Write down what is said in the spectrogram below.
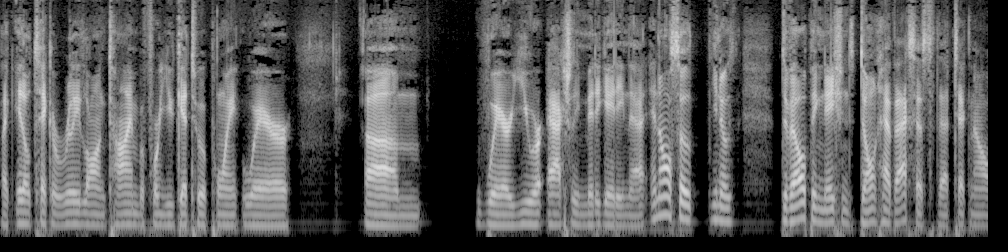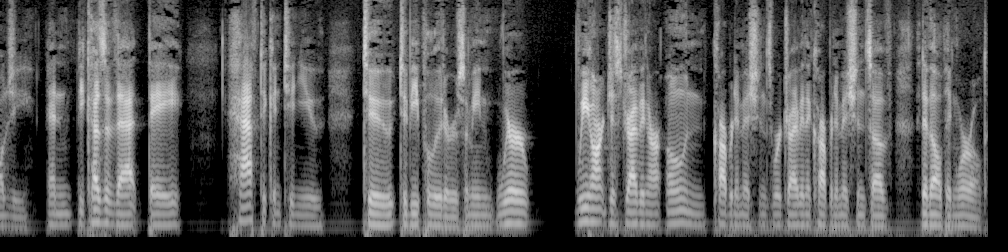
Like it'll take a really long time before you get to a point where, um, where you are actually mitigating that. And also, you know, developing nations don't have access to that technology, and because of that, they have to continue to to be polluters. I mean, we're we aren't just driving our own carbon emissions; we're driving the carbon emissions of the developing world.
